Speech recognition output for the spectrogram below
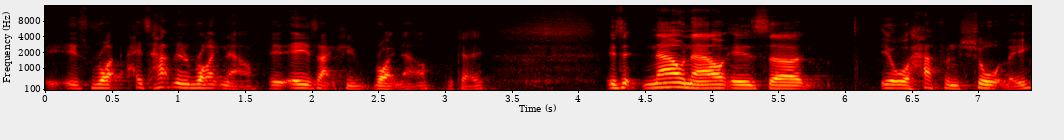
it's, right, it's happening right now. It is actually right now, okay? Is it now now is uh, it will happen shortly.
